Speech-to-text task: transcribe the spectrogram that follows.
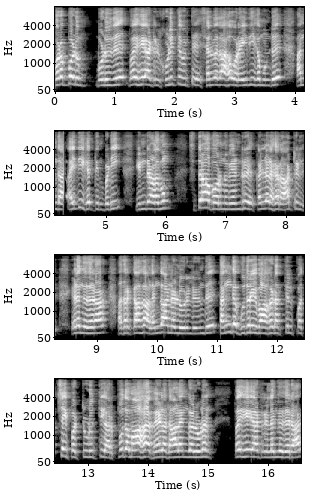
புறப்படும் பொழுது வைகை ஆற்றில் குளித்துவிட்டு செல்வதாக ஒரு ஐதீகம் உண்டு. அந்த ஐதீகத்தின்படி இன்றளவும் சித்ரா பௌர்ணமி என்று கள்ளழகர் ஆற்றில் இறங்குகிறார். அதற்காக அலங்காநல்லூரிலிருந்து தங்க குதிரை வாகனத்தில் பச்சை பட்டுடுத்தி அற்புதமாக மேளதாளங்களுடன் வைகை ஆற்றில் இறங்குகிறார்.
